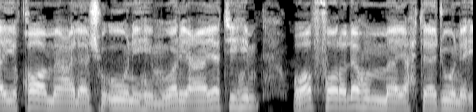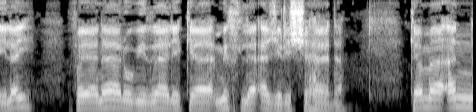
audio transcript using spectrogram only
أي قام على شؤونهم ورعايتهم ووفر لهم ما يحتاجون إليه فينال بذلك مثل أجر الشهادة. كما أن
